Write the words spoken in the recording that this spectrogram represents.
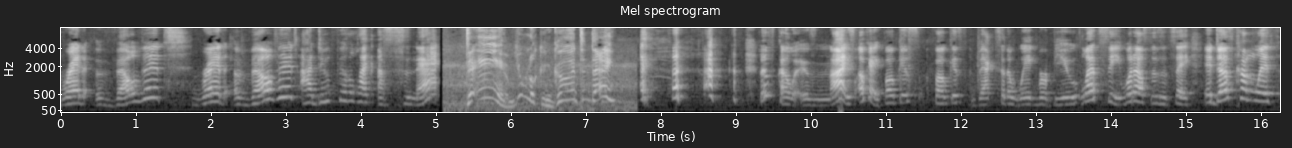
red velvet? Red velvet? I do feel like a snack. Damn, you looking good today. this color is nice. Okay focus focus back to the wig review. Let's see what else does it say? It does come with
